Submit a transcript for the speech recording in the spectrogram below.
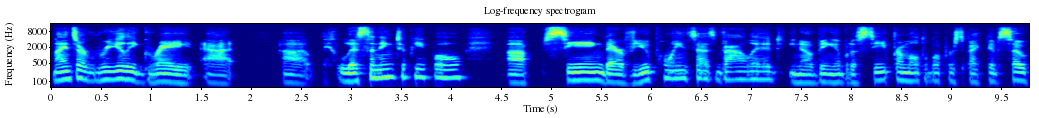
Nines are really great at uh, listening to people, uh, seeing their viewpoints as valid, you know, being able to see from multiple perspectives. So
